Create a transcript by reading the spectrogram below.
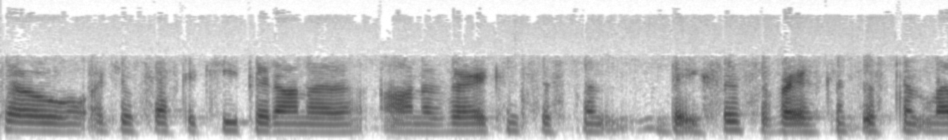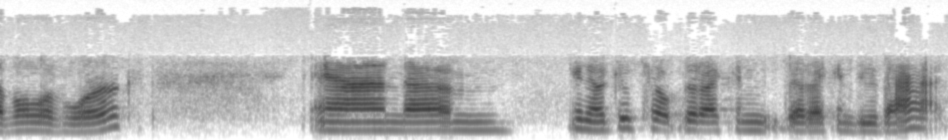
So I just have to keep it on a on a very consistent basis, a very consistent level of work, and um, you know, just hope that I can that I can do that.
